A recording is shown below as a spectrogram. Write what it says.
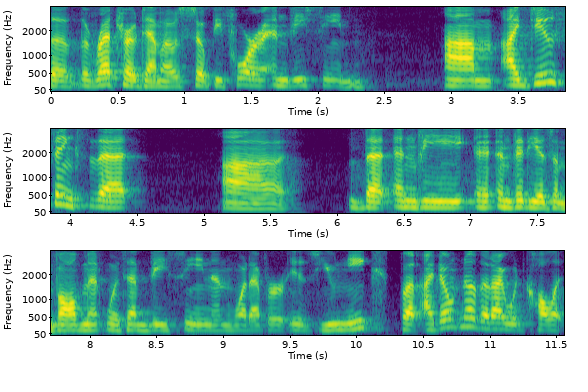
the, the retro demos, so before NV Scene, um, I do think that uh, that NV, NVIDIA's involvement with NV Scene and whatever is unique, but I don't know that I would call it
